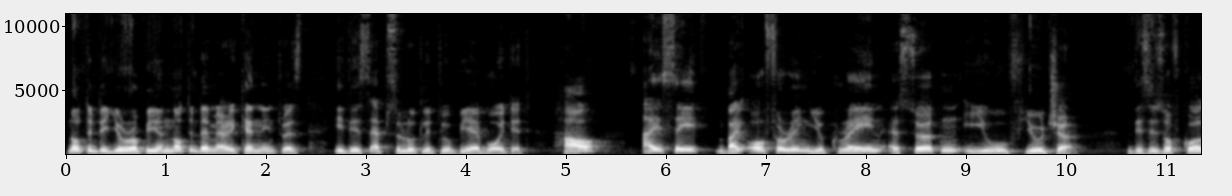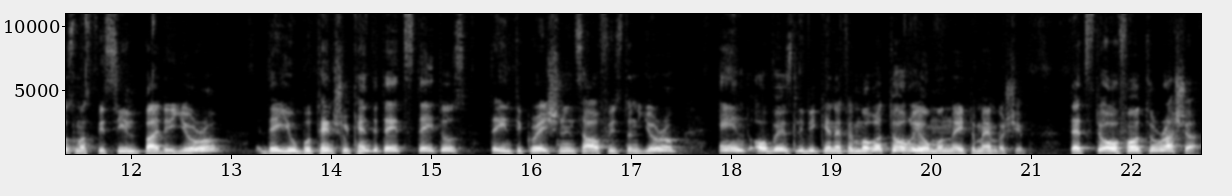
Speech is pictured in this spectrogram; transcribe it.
not in the European, not in the American interest. It is absolutely to be avoided. How? I say by offering Ukraine a certain EU future. This is, of course, must be sealed by the euro, the EU potential candidate status, the integration in Southeastern Europe, and obviously we can have a moratorium on NATO membership. That's the offer to Russia.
